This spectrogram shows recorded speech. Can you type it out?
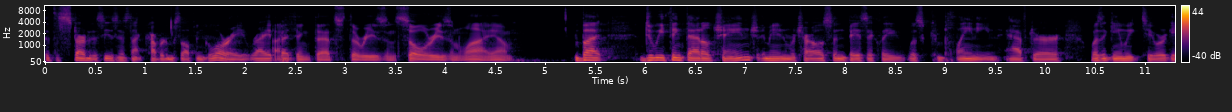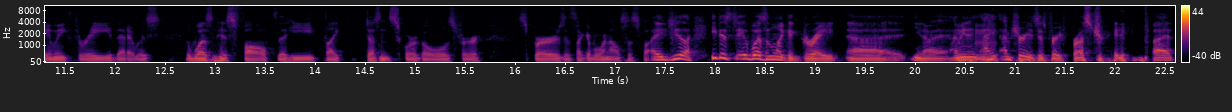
at the start of the season has not covered himself in glory, right? I think that's the reason, sole reason why. Yeah. but do we think that'll change? I mean, Richarlison basically was complaining after was it game week two or game week three that it was it wasn't his fault that he like doesn't score goals for Spurs. It's like everyone else's fault. He just, it wasn't like a great, uh, you know. I mean, I, Mhm. I'm sure he's just very frustrated, but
